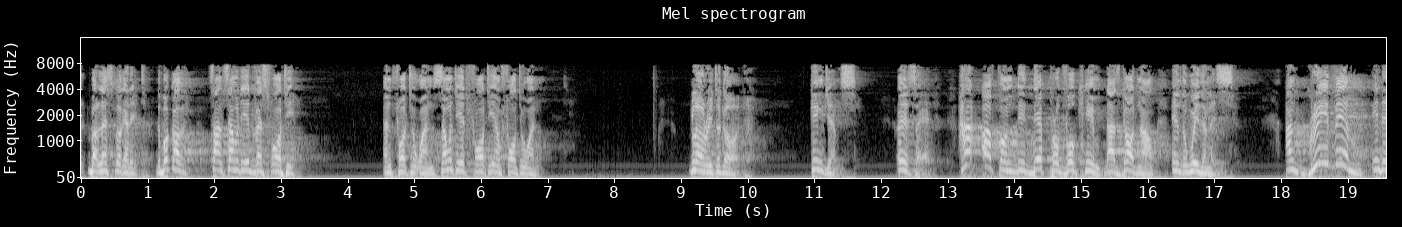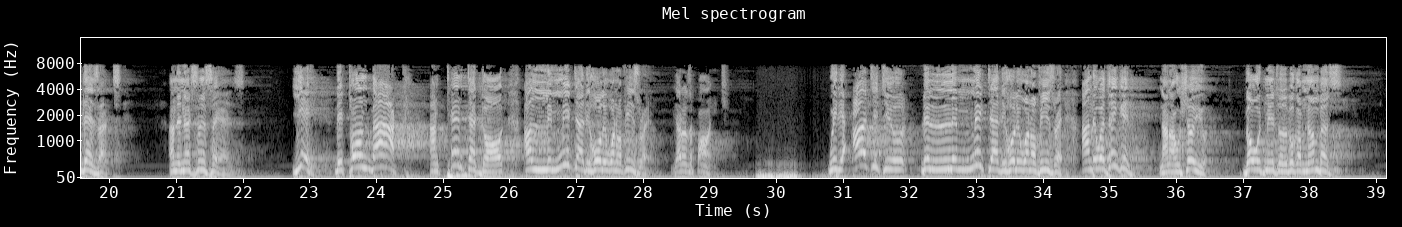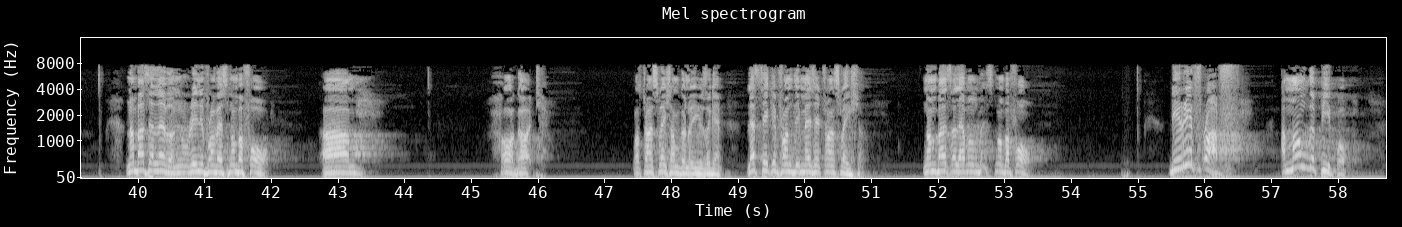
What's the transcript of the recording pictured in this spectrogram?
But let's look at it. The book of Psalm 78 verse 40 and 41. 78, 40 and 41. Glory to God. King James. He said, how often did they provoke him, that's God now, in the wilderness? And grieve him in the desert. And the next thing says, Yea, they turned back and tempted God and limited the Holy One of Israel. That was the point. With the attitude, they limited the Holy One of Israel. And they were thinking, now I will show you. Go with me to the book of Numbers. Numbers 11, reading from verse number 4. Um, oh God. What translation I'm going to use again? Let's take it from the message translation. Numbers 11, verse number 4. The riffraff among the people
